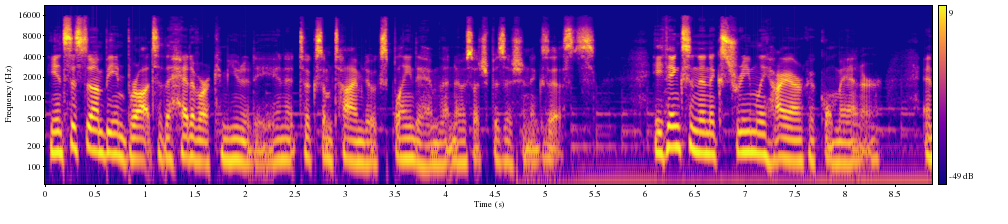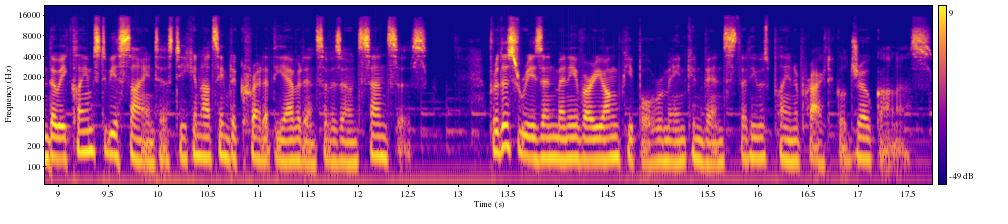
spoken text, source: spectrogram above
He insisted on being brought to the head of our community, and it took some time to explain to him that no such position exists. He thinks in an extremely hierarchical manner, and though he claims to be a scientist, he cannot seem to credit the evidence of his own senses. For this reason, many of our young people remain convinced that he was playing a practical joke on us.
